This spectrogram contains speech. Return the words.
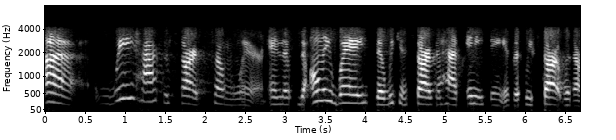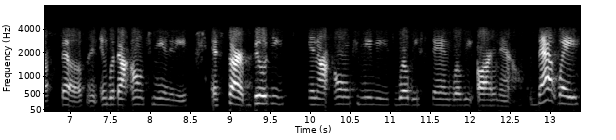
Uh, we have to start somewhere, and the, the only way that we can start to have anything is if we start with ourselves and, and with our own communities, and start building in our own communities where we stand, where we are now. That way,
